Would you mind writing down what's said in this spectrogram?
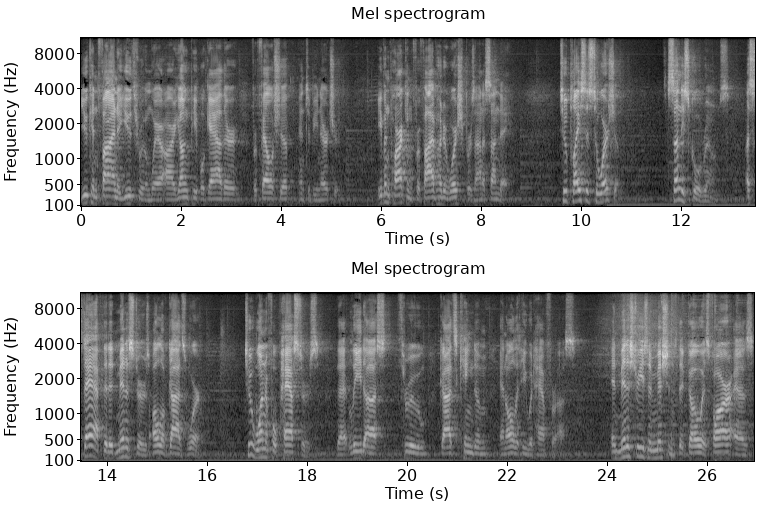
you can find a youth room where our young people gather for fellowship and to be nurtured. Even parking for 500 worshipers on a Sunday. Two places to worship, Sunday school rooms, a staff that administers all of God's work, two wonderful pastors that lead us through God's kingdom and all that He would have for us. And ministries and missions that go as far as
